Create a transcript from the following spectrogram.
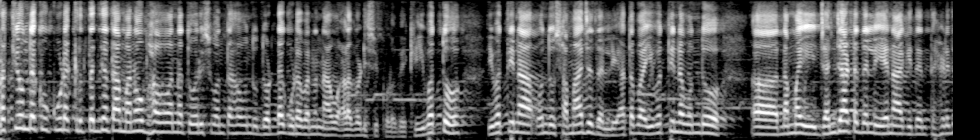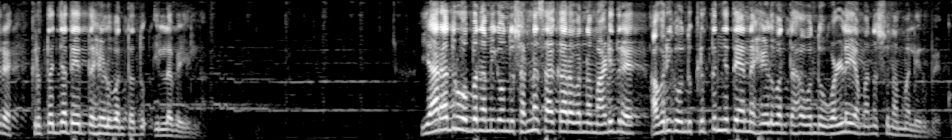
ಪ್ರತಿಯೊಂದಕ್ಕೂ ಕೂಡ ಕೃತಜ್ಞತಾ ಮನೋಭಾವವನ್ನು ತೋರಿಸುವಂತಹ ಒಂದು ದೊಡ್ಡ ಗುಣವನ್ನು ನಾವು ಅಳವಡಿಸಿಕೊಳ್ಳಬೇಕು. ಇವತ್ತು, ಇವತ್ತಿನ ಒಂದು ಸಮಾಜದಲ್ಲಿ ಅಥವಾ ಇವತ್ತಿನ ಒಂದು ನಮ್ಮ ಈ ಜಂಜಾಟದಲ್ಲಿ ಏನಾಗಿದೆ ಅಂತ ಹೇಳಿದರೆ ಕೃತಜ್ಞತೆ ಅಂತ ಹೇಳುವಂಥದ್ದು ಇಲ್ಲವೇ ಇಲ್ಲ. ಯಾರಾದರೂ ಒಬ್ಬ ನಮಗೆ ಒಂದು ಸಣ್ಣ ಸಹಕಾರವನ್ನು ಮಾಡಿದರೆ ಅವರಿಗೆ ಒಂದು ಕೃತಜ್ಞತೆಯನ್ನು ಹೇಳುವಂತಹ ಒಂದು ಒಳ್ಳೆಯ ಮನಸ್ಸು ನಮ್ಮಲ್ಲಿರಬೇಕು.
